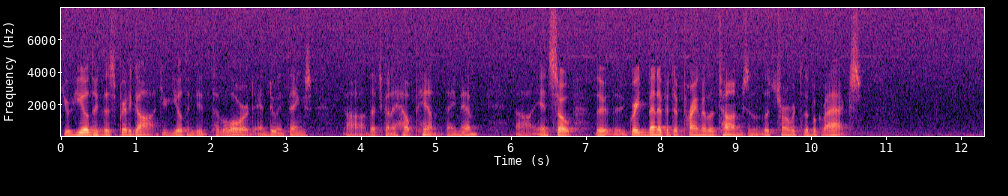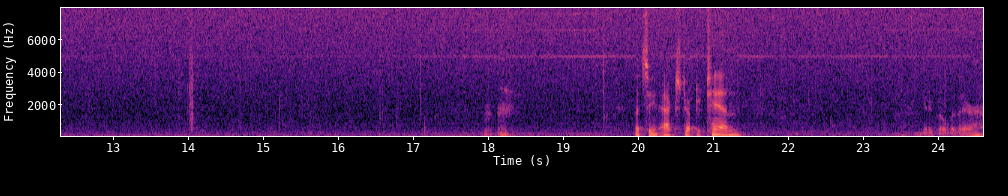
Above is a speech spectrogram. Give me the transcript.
you're yielding to the Spirit of God. You're yielding to, to the Lord and doing things uh, that's going to help Him. Amen. Uh, and so the, the, great benefit of praying with other tongues. And let's turn over to the book of Acts. Let's see, in Acts chapter 10. Get it over there.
